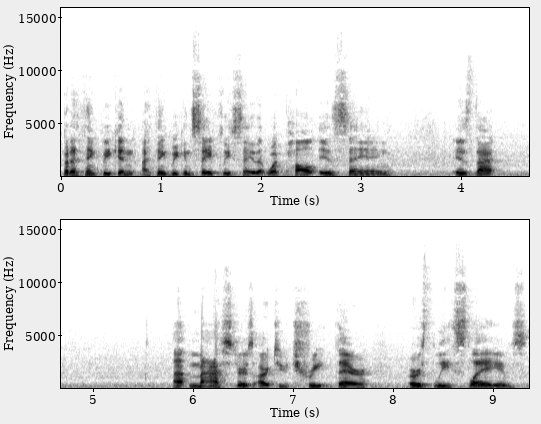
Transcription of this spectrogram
But I think we can I think we can safely say that what Paul is saying is that uh, masters are to treat their earthly slaves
